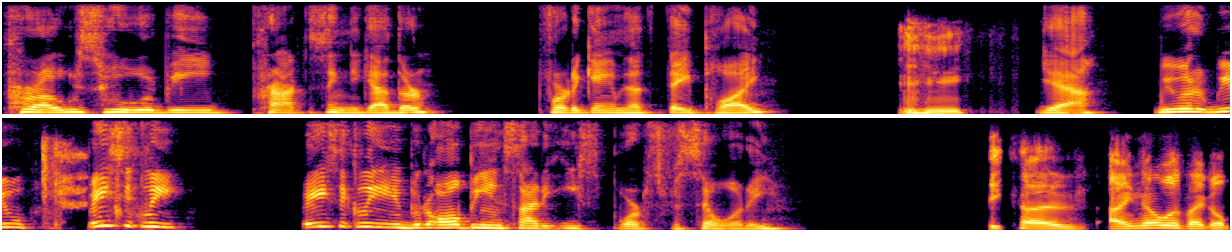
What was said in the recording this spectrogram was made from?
pros who would be practicing together for the game that they play. Hmm Yeah, we would. We would, basically, basically, it would all be inside an esports facility. Because I know with like a,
